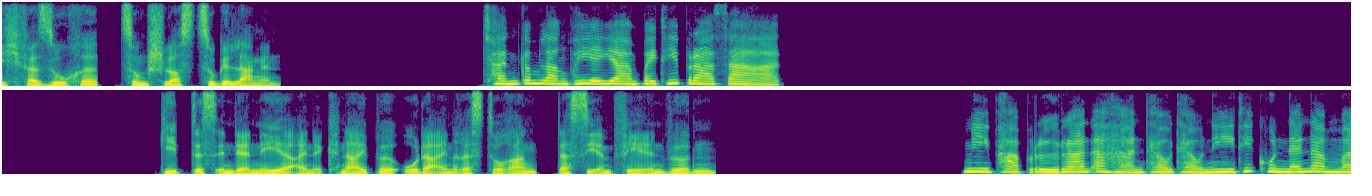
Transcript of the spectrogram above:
Ich versuche, zum Schloss zu gelangen. ฉันกำลังพยายามไปที่ปราสาท Gibt es in der Nähe eine Kneipe oder ein Restaurant, das Sie empfehlen würden? มีผับหรือร้านอาหารแถวๆนี้ที่คุณแนะนำไหม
